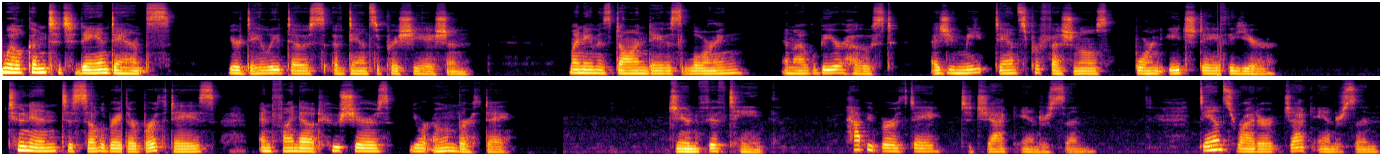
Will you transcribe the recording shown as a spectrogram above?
Welcome to Today in Dance, your daily dose of dance appreciation. My name is Dawn Davis Loring, and I will be your host as you meet dance professionals born each day of the year. Tune in to celebrate their birthdays and find out who shares your own birthday. June 15th. Happy birthday to Jack Anderson. Dance writer Jack Anderson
